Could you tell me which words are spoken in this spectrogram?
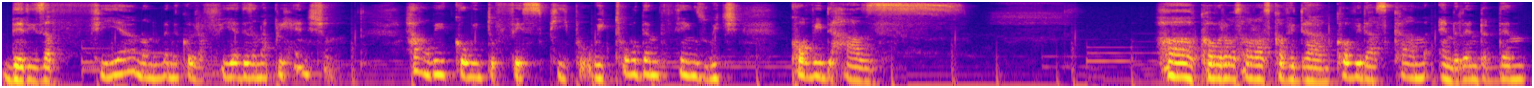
there is a fear, no, let me call it a fear, there's an apprehension. How are we going to face people? We told them things which COVID has. Oh, COVID how has COVID done? COVID has come and rendered them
